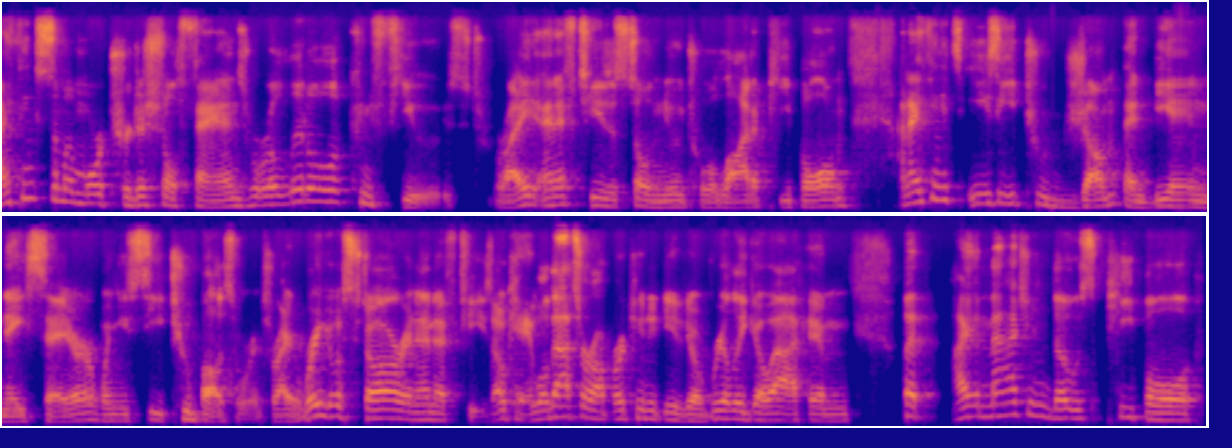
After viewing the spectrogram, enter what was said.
I think some of more traditional fans were a little confused, right? NFTs are still new to a lot of people. And I think it's easy to jump and be a naysayer when you see two buzzwords, right? Ringo Starr and NFTs. Okay, well, that's our opportunity to really go at him. But I imagine those people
